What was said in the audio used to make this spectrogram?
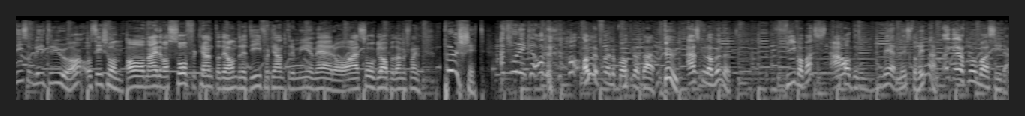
de som blir intervjua og sier sånn Å nei, det var så fortjent av de andre, de fortjente det mye mer, og jeg er så glad på deres vegne. Bullshit! Jeg tror egentlig alle, alle føler på akkurat der. Du, jeg skulle ha vunnet. Vi var best. Jeg hadde mer lyst til å vinne. Det er gøy at noen bare sier det.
